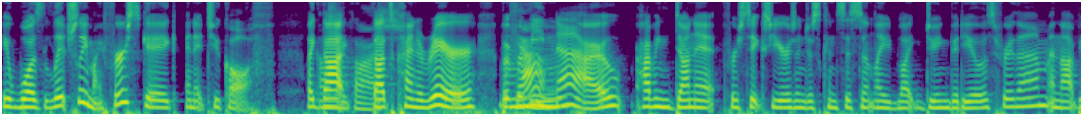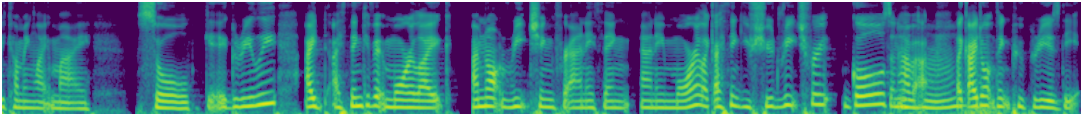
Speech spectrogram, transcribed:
it was literally my first gig and it took off. Like Oh that gosh. that's kind of rare, but for Yeah. me now, having done it for 6 years and just consistently like doing videos for them and that becoming like my sole gig really, I I think of it more like I'm not reaching for anything anymore. Like I think you should reach for goals and have Mhm. like I don't think Poo-Pourri is the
